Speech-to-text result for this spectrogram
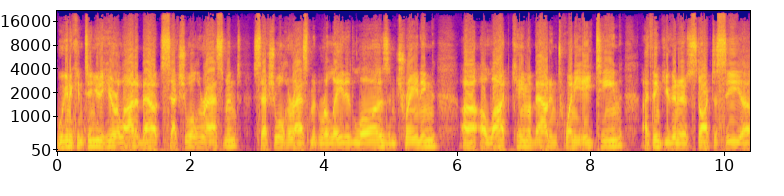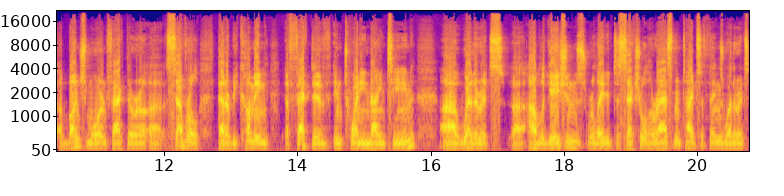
We're going to continue to hear a lot about sexual harassment, sexual harassment related laws and training. Uh, a lot came about in 2018. I think you're going to start to see a, a bunch more. In fact, there are uh, several that are becoming effective in 2019, uh, whether it's uh, obligations related to sexual harassment types of things, whether it's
